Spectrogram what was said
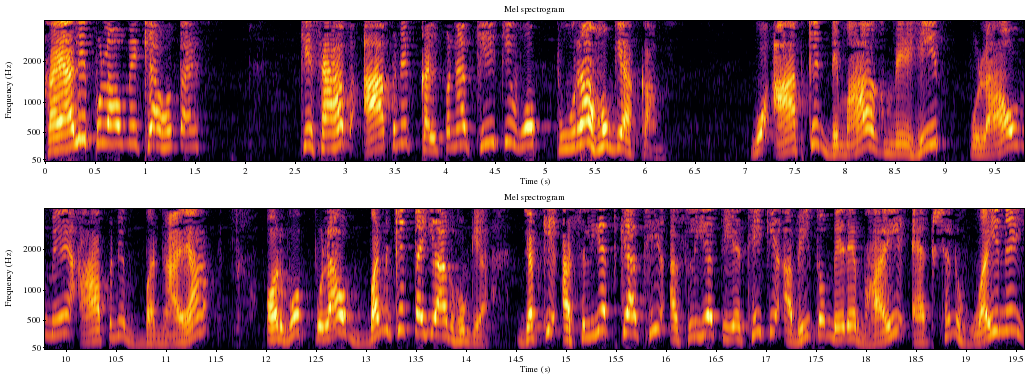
ख्याली पुलाव में क्या होता है? कि साहब, आपने कल्पना की कि वो पूरा हो गया काम। वो आपके दिमाग में ही पुलाव में आपने बनाया और वो पुलाव बन के तैयार हो गया। जबकि असलियत क्या थी? असलियत यह थी कि अभी तो मेरे भाई एक्शन हुआ ही नहीं।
